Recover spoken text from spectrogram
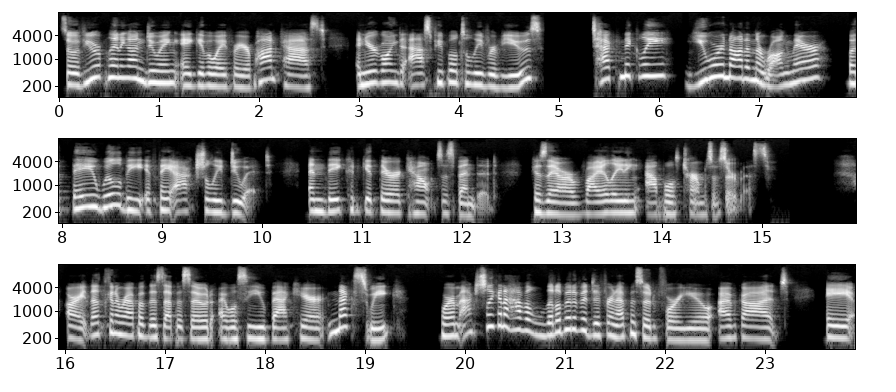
So if you are planning on doing a giveaway for your podcast and you're going to ask people to leave reviews, technically you are not in the wrong there, but they will be if they actually do it. And they could get their account suspended because they are violating Apple's terms of service. All right, that's going to wrap up this episode. I will see you back here next week where I'm actually going to have a little bit of a different episode for you. I've got a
